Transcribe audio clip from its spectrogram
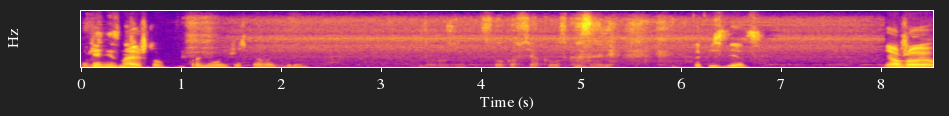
Я не знаю, что про него еще сказать, блин. Да уже столько всякого сказали. Да пиздец. Я уже,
